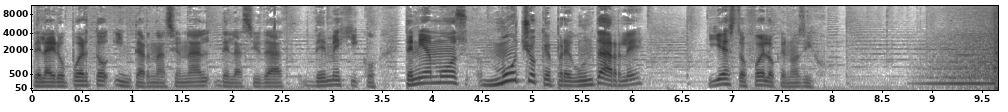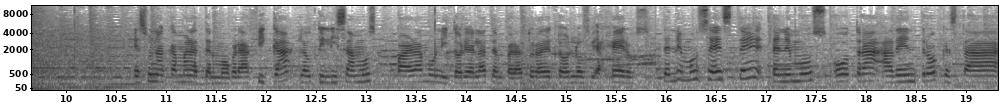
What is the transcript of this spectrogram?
del Aeropuerto Internacional de la Ciudad de México. Teníamos mucho que preguntarle y esto fue lo que nos dijo. Es una cámara termográfica, la utilizamos para monitorear la temperatura de todos los viajeros. Tenemos este, tenemos otra adentro que está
